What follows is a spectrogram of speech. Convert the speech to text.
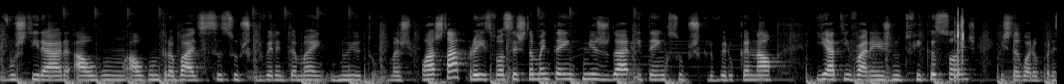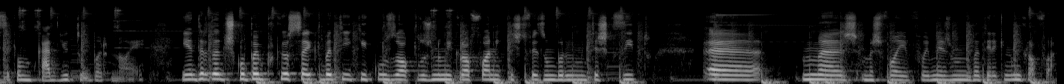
vos tirar algum, algum trabalho se subscreverem também no YouTube. Mas lá está, para isso vocês também têm que me ajudar e têm que subscrever o canal e ativarem as notificações. Isto agora parece que é um bocado youtuber, não é? E entretanto, desculpem porque eu sei que bati aqui com os óculos no microfone e que isto fez um barulho muito esquisito. Uh, mas, mas foi, foi mesmo bater aqui no microfone.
